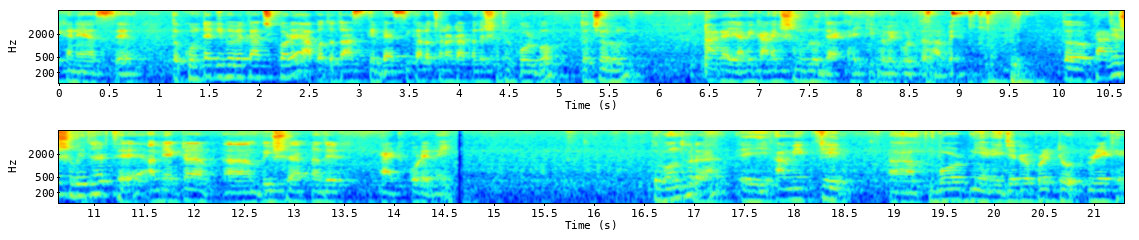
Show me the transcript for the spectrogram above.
এখানে আছে। তো কোনটা কীভাবে কাজ করে? আপাতত আজকে বেসিক আলোচনাটা আপনাদের সাথে করব। তো চলুন, আগাই, আমি কানেকশনগুলো দেখাই কীভাবে করতে হবে। তো কাজের সুবিধার্থে আমি একটা বিষয় আপনাদের অ্যাড করে নেই। তো বন্ধুরা, এই আমি একটি বোর্ড নিয়ে নিই, যেটার উপর একটু রেখে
